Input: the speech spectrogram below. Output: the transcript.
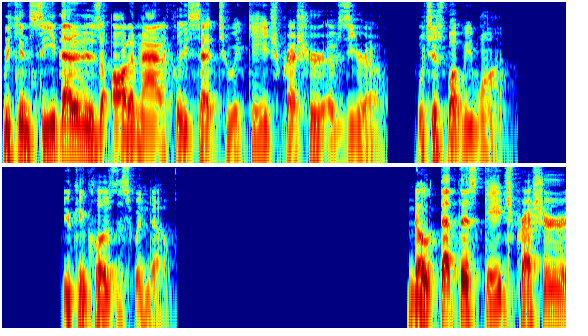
we can see that it is automatically set to a gauge pressure of zero, which is what we want. You can close this window. Note that this gauge pressure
